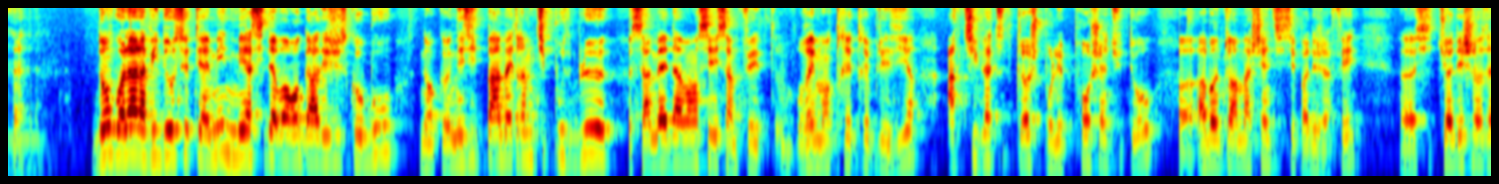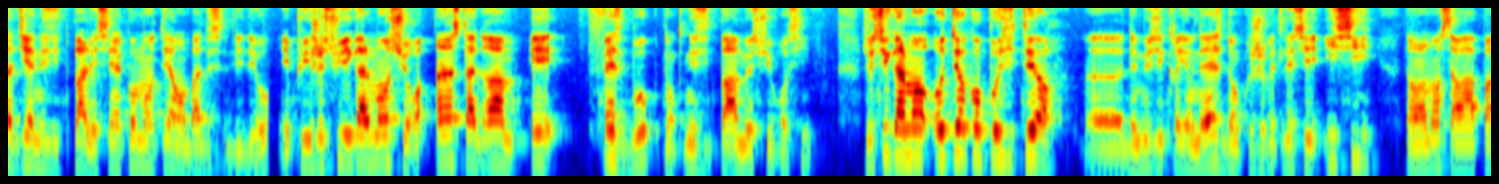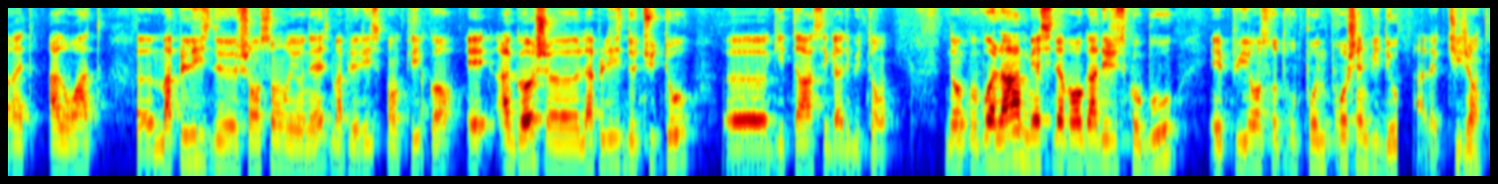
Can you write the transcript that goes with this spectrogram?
Donc voilà, la vidéo se termine. Merci d'avoir regardé jusqu'au bout. Donc euh, n'hésite pas à mettre un petit pouce bleu. Ça m'aide à avancer, ça me fait vraiment très très plaisir active la petite cloche pour les prochains tutos. Euh, abonne-toi à ma chaîne si ce n'est pas déjà fait. Euh, si tu as des choses à dire, n'hésite pas à laisser un commentaire en bas de cette vidéo. Et puis je suis également sur Instagram et Facebook, donc n'hésite pas à me suivre aussi. Je suis également auteur-compositeur euh, de musique rayonnaise, donc je vais te laisser ici, normalement ça va apparaître à droite, ma playlist de chansons rayonnaises, ma playlist en clip, d'accord Et à gauche, la playlist de tuto, guitare, Sega débutant, donc voilà, merci d'avoir regardé jusqu'au bout. Et puis on se retrouve pour une prochaine vidéo avec Tijan.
